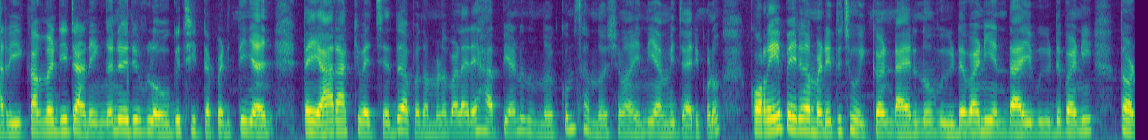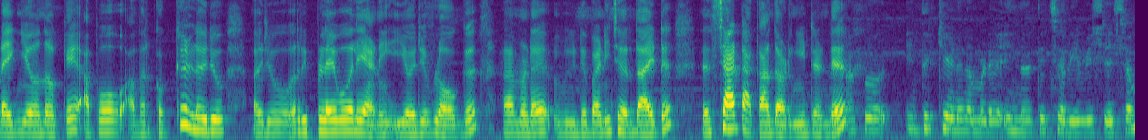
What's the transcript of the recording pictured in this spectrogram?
അറിയിക്കാൻ വേണ്ടിയിട്ടാണ് ഇങ്ങനെ ഒരു വ്ലോഗ് ചിട്ടപ്പെടുത്തി ഞാൻ തയ്യാറാക്കി വെച്ചത്. അപ്പോൾ നമ്മൾ വളരെ ഹാപ്പിയാണ് നിങ്ങൾക്കും സന്തോഷമായി എന്ന് ഞാൻ വിചാരിക്കുന്നു. കുറേ പേര് നമ്മുടെ ഇത് ചോദിക്കുന്നുണ്ടായിരുന്നു വീട് പണി എന്തായി വീട് പണി തുടങ്ങിയോ എന്നൊക്കെ. അപ്പോൾ അവർക്കൊക്കെ ഉള്ളൊരു ഒരു റിപ്ലൈ പോലെയാണ് ഈ ഒരു വ്ലോഗ് നമ്മുടെ വീട് പണി ചെറുതായിട്ട് സ്റ്റാർട്ടാക്കാൻ തുടങ്ങിയിട്ടുണ്ട്. അപ്പോൾ ഇതൊക്കെയാണ് നമ്മുടെ ഇന്നത്തെ ചെറിയ വിശേഷം.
